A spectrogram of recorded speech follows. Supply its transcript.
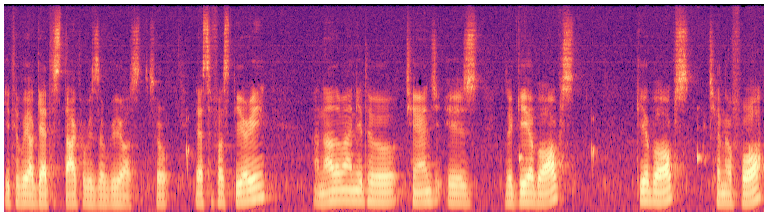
it will get stuck with the wheels. So that's for steering. Another one I need to change is the gearbox. Gearbox, channel 4.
